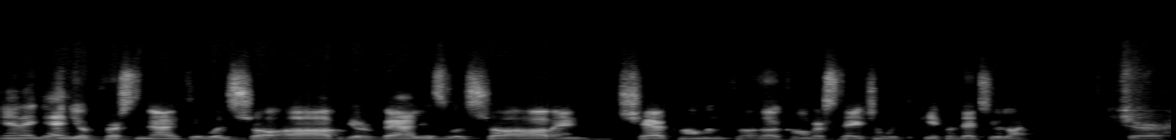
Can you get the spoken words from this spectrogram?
And again, your personality will show up, your values will show up and share common uh, conversation with people that you like. Sure.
